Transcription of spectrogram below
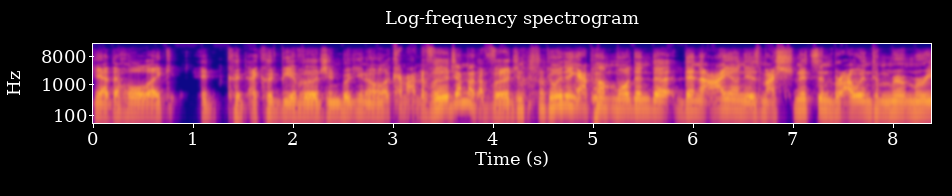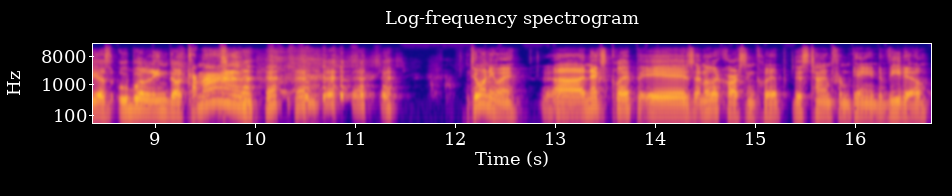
yeah, the whole like it could I could be a virgin, but you know, come on, a virgin. I'm not a virgin. The only thing I pump more than the than the iron is my Schnitzenbrau into Mar- Maria's Uberlinde. Come on. so anyway, uh, next clip is another Carson clip. This time from Danny DeVito.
